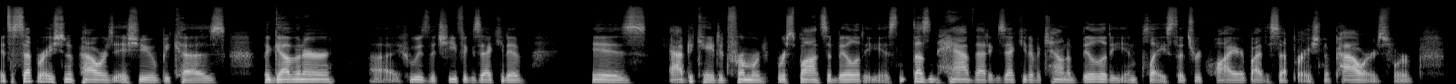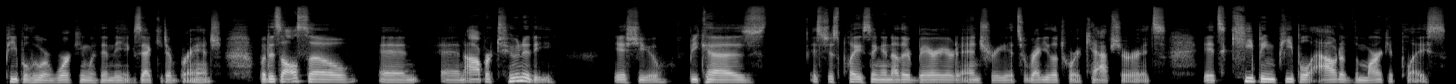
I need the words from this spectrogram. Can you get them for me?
it's a separation of powers issue because the governor uh, who is the chief executive is abdicated from responsibility is doesn't have that executive accountability in place that's required by the separation of powers for people who are working within the executive branch. But it's also an an opportunity issue because it's just placing another barrier to entry. It's regulatory capture. It's it's keeping people out of the marketplace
